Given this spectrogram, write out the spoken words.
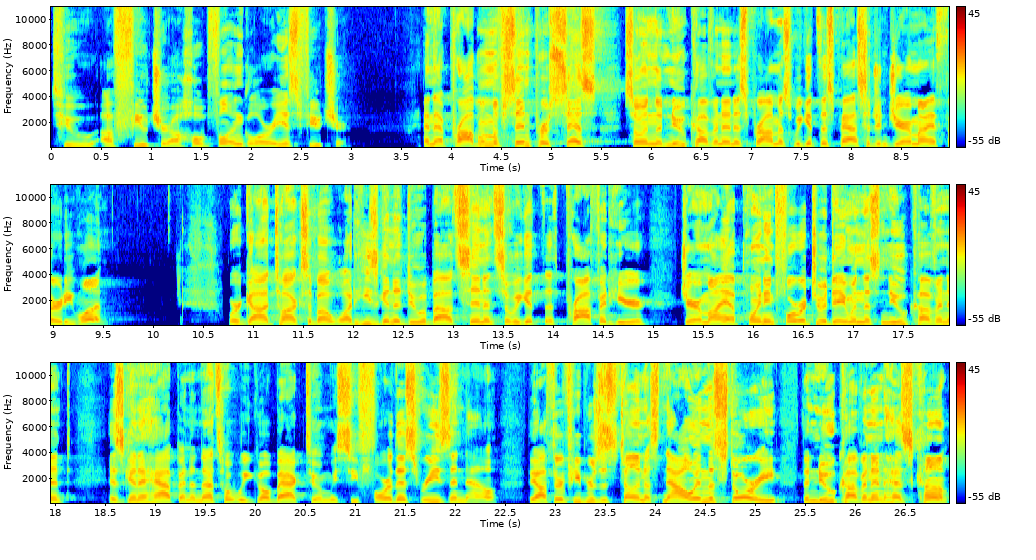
to a future, a hopeful and glorious future. And that problem of sin persists. So in the new covenant as promised, we get this passage in Jeremiah 31 where God talks about what he's going to do about sin. And so we get the prophet here, Jeremiah, pointing forward to a day when this new covenant is going to happen. And that's what we go back to. And we see for this reason now, the author of Hebrews is telling us now in the story, the new covenant has come.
